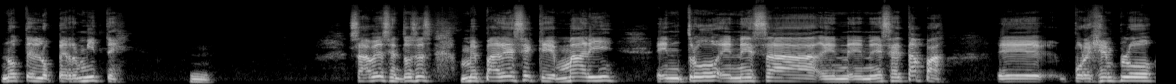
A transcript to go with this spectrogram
no te lo permite. Mm. ¿sabes? Entonces, me parece que Mari entró en esa, en, en esa etapa. Eh, por ejemplo,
